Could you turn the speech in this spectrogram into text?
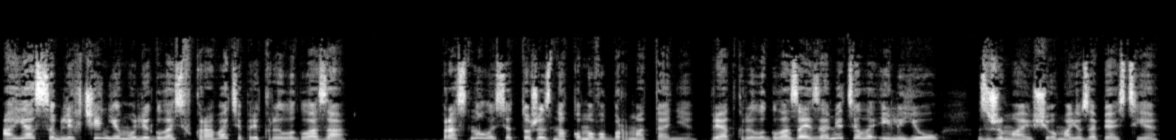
а я с облегчением улеглась в кровати, прикрыла глаза. Проснулась от тоже знакомого бормотания, приоткрыла глаза и заметила Илью, сжимающего мое запястье.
